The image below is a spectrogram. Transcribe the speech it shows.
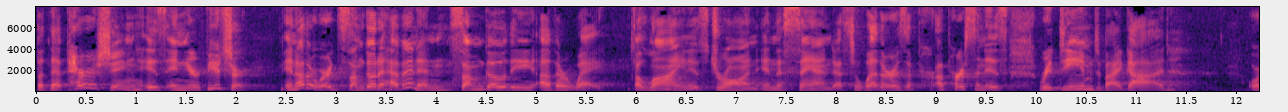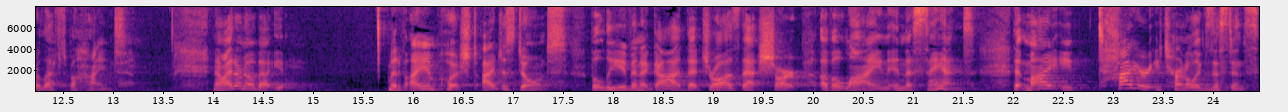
but that perishing is in your future. In other words, some go to heaven and some go the other way. A line is drawn in the sand as to whether as a, a person is redeemed by God or left behind. Now, I don't know about you, but if I am pushed, I just don't believe in a God that draws that sharp of a line in the sand. That my entire eternal existence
